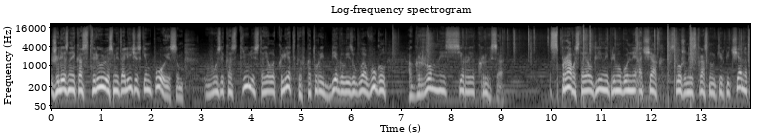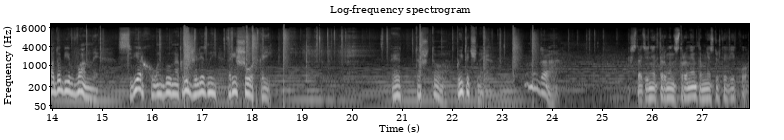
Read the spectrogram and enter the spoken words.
железная кастрюля с металлическим поясом. Возле кастрюли стояла клетка, в которой бегала из угла в угол огромная серая крыса. Справа стоял длинный прямоугольный очаг, сложенный из красного кирпича наподобие ванны. Сверху он был накрыт железной решеткой. Это что, пыточная? Ну да. Кстати, некоторым инструментам несколько веков.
